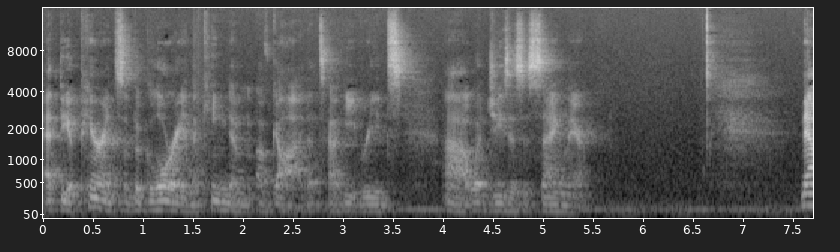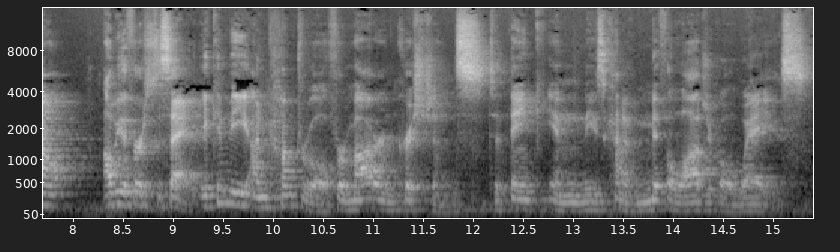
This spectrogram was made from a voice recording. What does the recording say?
at the appearance of the glory and the kingdom of God. That's how he reads uh, what Jesus is saying there. Now, I'll be the first to say, it can be uncomfortable for modern Christians to think in these kind of mythological ways.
